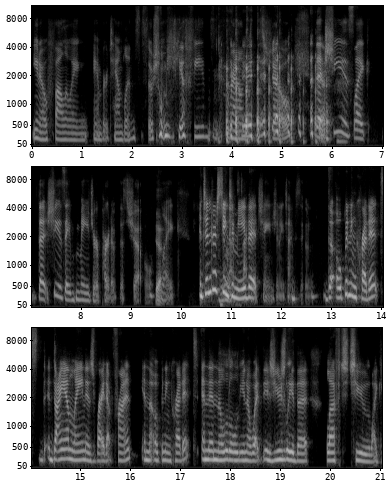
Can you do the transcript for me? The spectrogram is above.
you know, following Amber Tamblyn's social media feeds around this show, that Yeah. she is like that she is a major part of this show. Yeah. Like it's interesting to me that change anytime soon. the opening credits, Diane Lane is right up front in the opening credits. And then the little, you know, what is usually the left to like,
